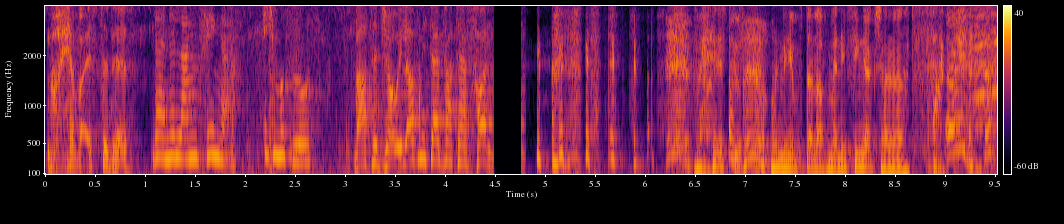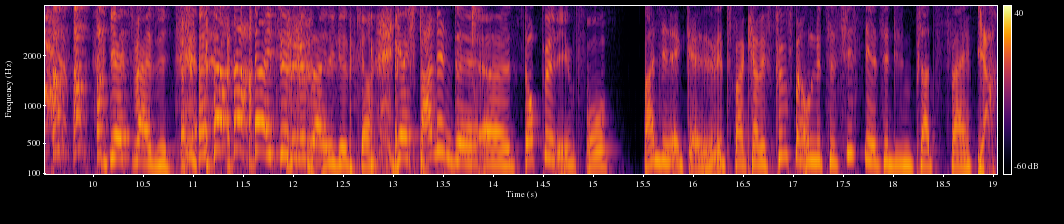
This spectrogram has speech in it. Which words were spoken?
Woher weißt du das? Deine langen Finger. Ich muss los. Warte, Joey, lauf nicht einfach davon. Weißt du? Und ich habe dann auf meine Finger geschaut und gedacht, fuck. Jetzt weiß ich. Jetzt ist einiges klar. Ja, spannende äh, Doppelinfo. Wahnsinn. äh, Jetzt war, glaube ich, fünfmal unnützes Wissen jetzt in diesem Platz zwei. Ja,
